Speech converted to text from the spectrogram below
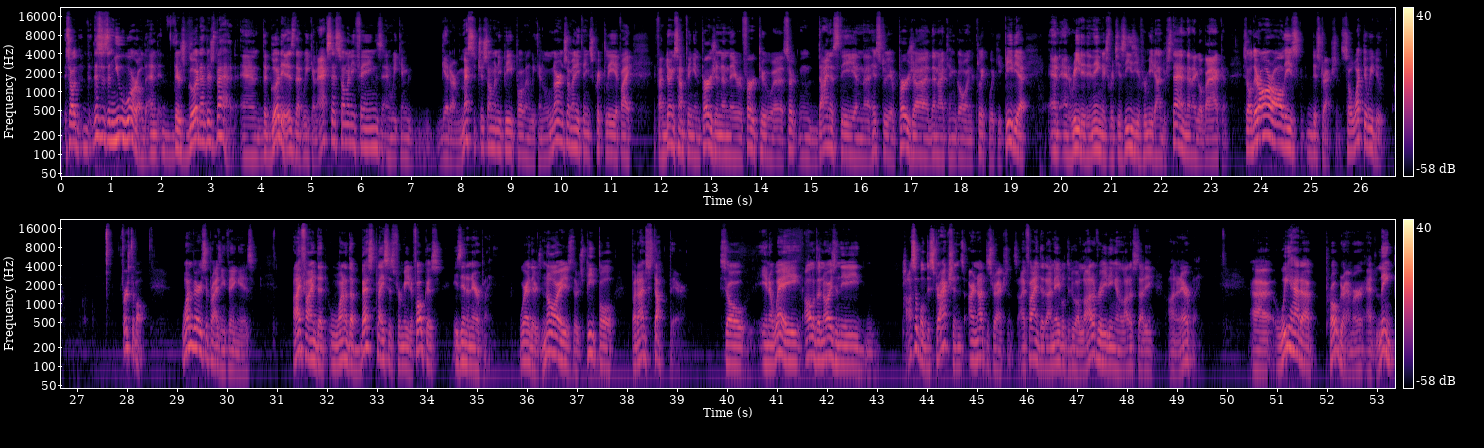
so th- this is a new world, and there's good and there's bad. And the good is that we can access so many things, and we can get our message to so many people, and we can learn so many things quickly. If I if I'm doing something in Persian and they refer to a certain dynasty in the history of Persia, then I can go and click Wikipedia and and read it in English, which is easier for me to understand. Then I go back and so there are all these distractions. So what do we do? First of all, one very surprising thing is I find that one of the best places for me to focus is in an airplane where there's noise, there's people, but I'm stuck there. So, in a way, all of the noise and the possible distractions are not distractions. I find that I'm able to do a lot of reading and a lot of studying on an airplane. Uh, we had a programmer at LingQ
